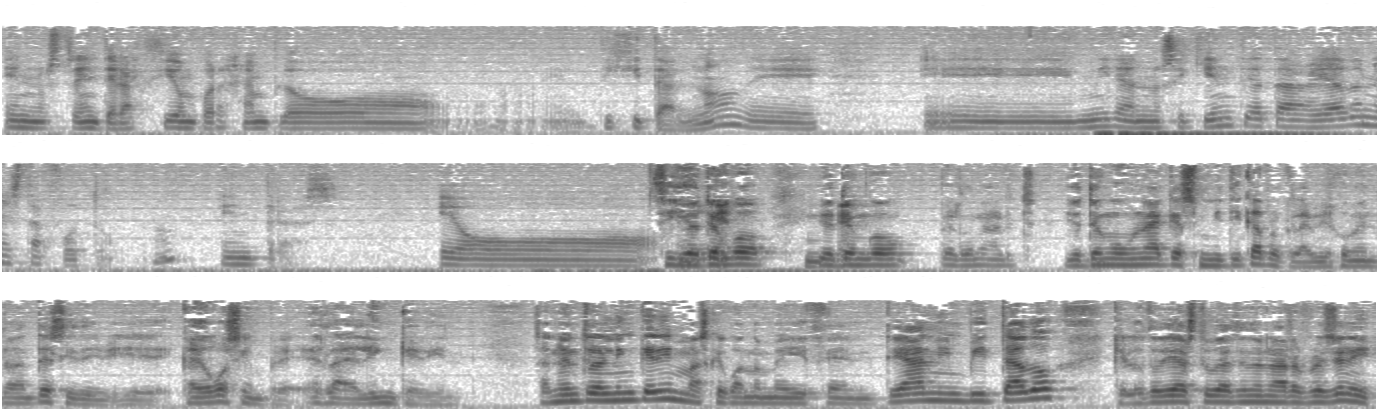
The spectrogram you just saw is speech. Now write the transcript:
nuestra interacción, por ejemplo, digital, ¿no? De, eh, mira, no sé quién te ha tagueado en esta foto, ¿no? Entras. Eh, o... Sí, yo tengo, yo tengo, perdona, yo tengo una que es mítica porque la habéis comentado antes y, caigo siempre, es la de LinkedIn. O sea, no entro en LinkedIn más que cuando me dicen, te han invitado, que el otro día estuve haciendo una reflexión y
